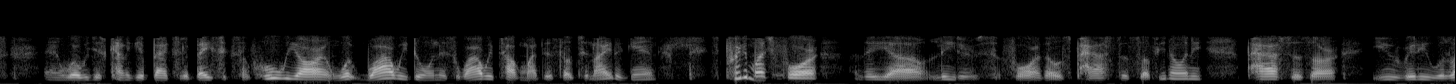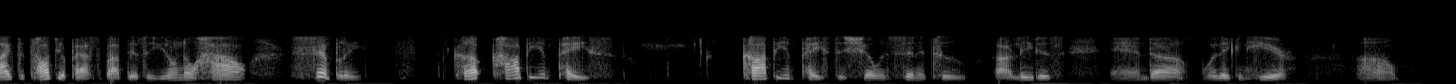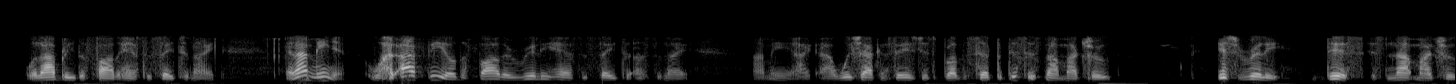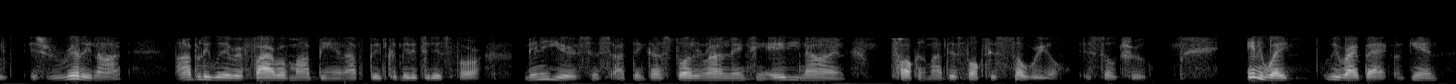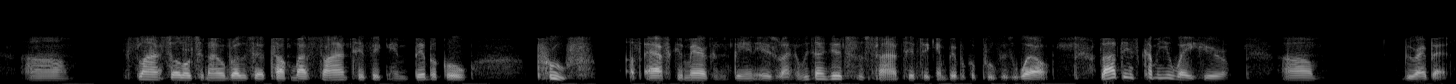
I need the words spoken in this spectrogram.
and where we just kind of get back to the basics of who we are and what why are we doing this, why are we talking about this. So tonight again, it's pretty much for the uh, leaders, for those pastors. So if you know any pastors or you really would like to talk to your pastor about this and you don't know how, simply co- copy and paste copy and paste this show and send it to our leaders and uh, where they can hear um, what I believe the Father has to say tonight. And I mean it. What I feel the Father really has to say to us tonight. I mean, I, I wish I can say it's just brother said, but this is not my truth. It's really, this is not my truth. It's really not. I believe with every fiber of my being, I've been committed to this for many years since I think I started around 1989 talking about this. Folks, it's so real. It's so true. Anyway, we'll be right back. Again, um, flying solo tonight with brothers that talking about scientific and biblical proof of African Americans being Israelites. And we're going to get some scientific and biblical proof as well. A lot of things coming your way here. Um, be right back.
